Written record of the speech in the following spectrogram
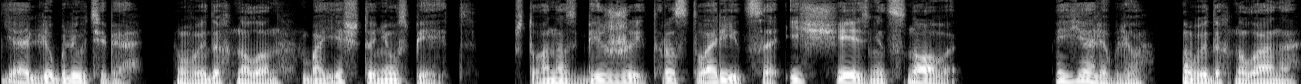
«Я люблю тебя», — выдохнул он, боясь, что не успеет. Что она сбежит, растворится, исчезнет снова. «И я люблю», — выдохнула она.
